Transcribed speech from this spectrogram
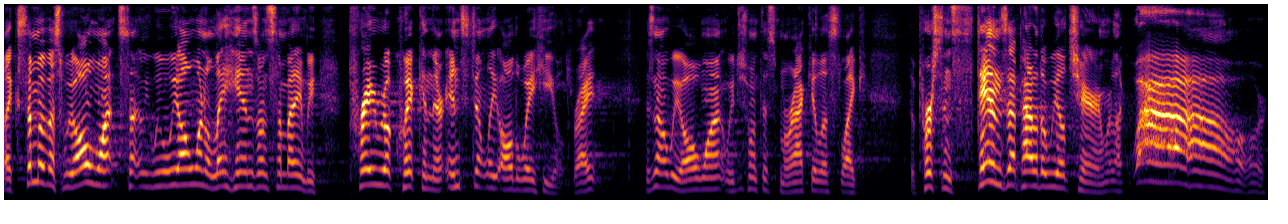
Like some of us, we all want some, we all want to lay hands on somebody and we pray real quick and they're instantly all the way healed, right? Isn't that what we all want? We just want this miraculous, like the person stands up out of the wheelchair and we're like, wow, or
